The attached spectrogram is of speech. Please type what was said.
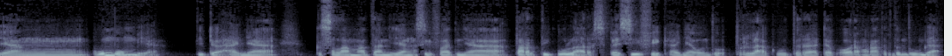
yang umum ya tidak hanya keselamatan yang sifatnya partikular spesifik hanya untuk berlaku terhadap orang-orang tertentu enggak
